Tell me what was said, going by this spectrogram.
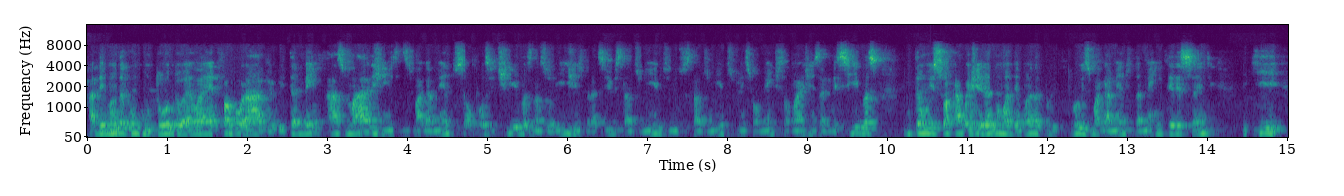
a demanda como um todo ela é favorável e também as margens de esmagamento são positivas nas origens Brasil, Estados Unidos, e nos Estados Unidos principalmente são margens agressivas. Então isso acaba gerando uma demanda para o esmagamento também interessante e que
